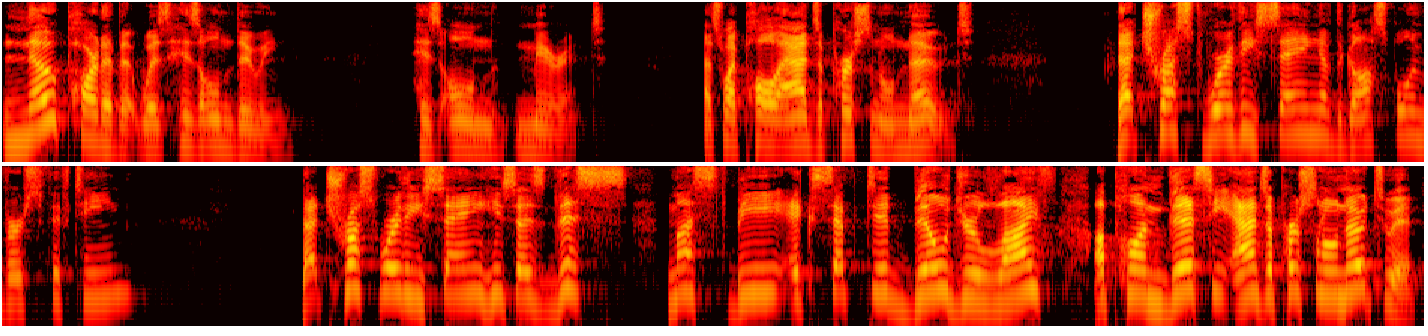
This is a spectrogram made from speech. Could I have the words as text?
No part of it was his own doing, his own merit. That's why Paul adds a personal note that trustworthy saying of the gospel in verse 15, that trustworthy saying, he says, This must be accepted. Build your life upon this. He adds a personal note to it.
